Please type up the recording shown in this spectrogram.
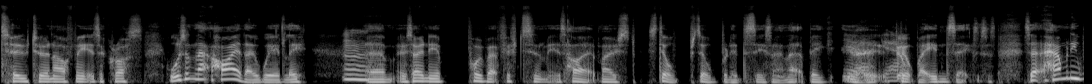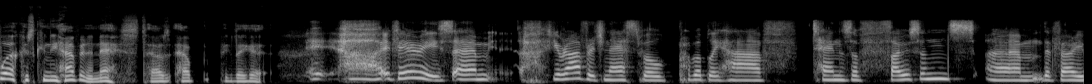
two two and a half meters across. It wasn't that high though. Weirdly, mm. um, it was only a, probably about 50 centimeters high at most. Still, still brilliant to see something that big, yeah, you know, yeah. built by insects. So, how many workers can you have in a nest? How's, how big do they get? It, it varies. Um, your average nest will probably have tens of thousands. Um, the very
